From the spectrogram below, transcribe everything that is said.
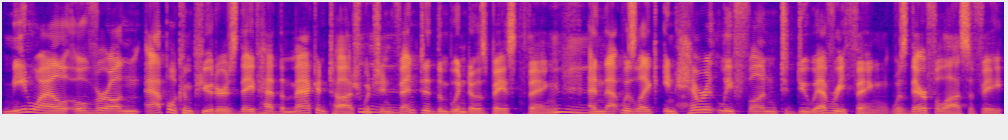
meanwhile, over on Apple computers, they've had the Macintosh, which Mm-hmm. invented the Windows-based thing, and that was like inherently fun to do everything. Was their philosophy,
